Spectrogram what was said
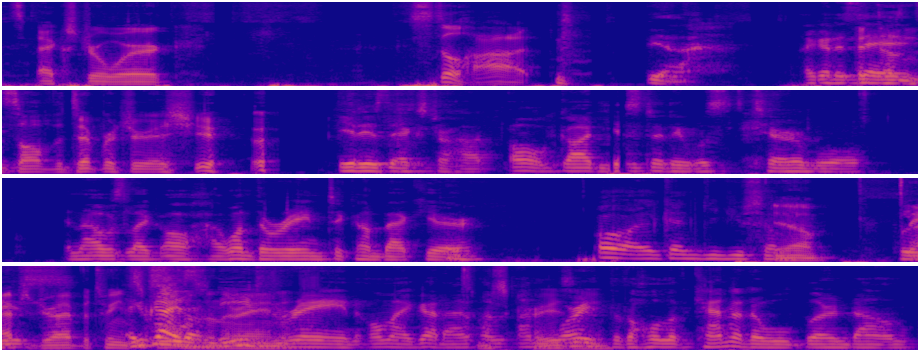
It's extra work. It's still hot. Yeah. I gotta say, It doesn't solve the temperature issue. it is extra hot. Oh God, yesterday was terrible, and I was like, oh, I want the rain to come back here. Oh, I can give you some. yeah. Please. I have to drive between You schools guys in the need rain. rain. Oh my God, I'm, I'm, I'm worried that the whole of Canada will burn down.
